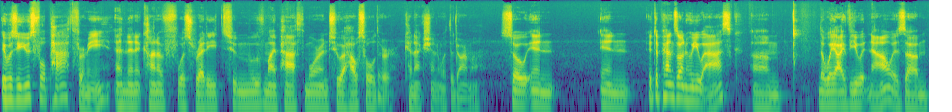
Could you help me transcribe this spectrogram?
it was a useful path for me, and then it kind of was ready to move my path more into a householder connection with the Dharma. So in in it depends on who you ask. Um, the way I view it now is um,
